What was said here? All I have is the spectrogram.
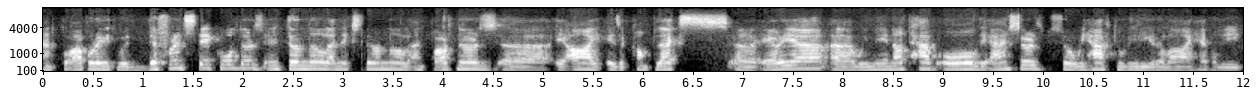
and cooperate with different stakeholders, internal and external and partners. Uh, AI is a complex uh, area. Uh, we may not have all the answers, so we have to really rely heavily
